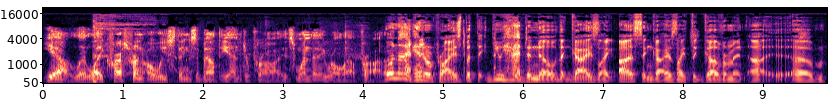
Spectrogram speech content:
yeah, like Crestron always thinks about the enterprise when they roll out products. Well, not enterprise, but the, you had to know that guys like us and guys like the government, uh, um,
